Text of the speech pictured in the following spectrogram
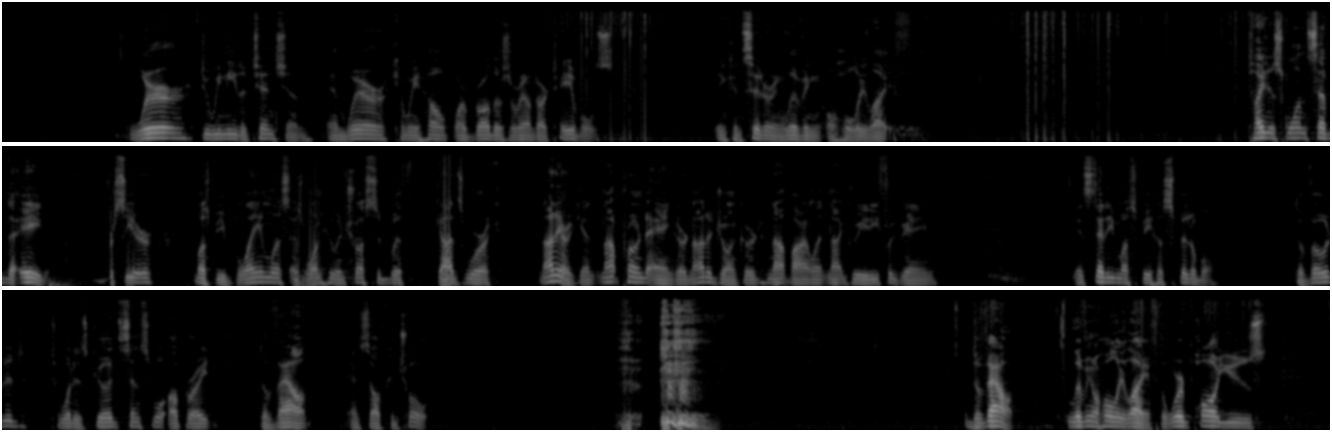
Where do we need attention, and where can we help our brothers around our tables in considering living a holy life? Titus 1 7 to 8. Overseer must be blameless as one who entrusted with God's work, not arrogant, not prone to anger, not a drunkard, not violent, not greedy for gain. Instead, he must be hospitable, devoted to what is good, sensible, upright, devout, and self controlled. devout, living a holy life. The word Paul used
